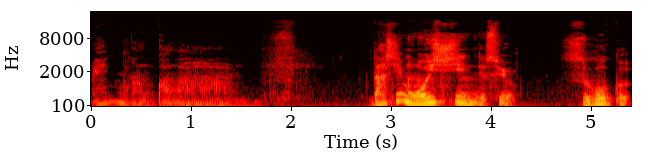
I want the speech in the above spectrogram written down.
麺なのかなだしも美味しいんですよ。すごく。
